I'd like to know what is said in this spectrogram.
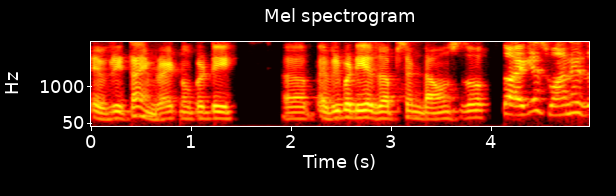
every time right? Nobody uh, everybody has ups and downs. So, so I guess one is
